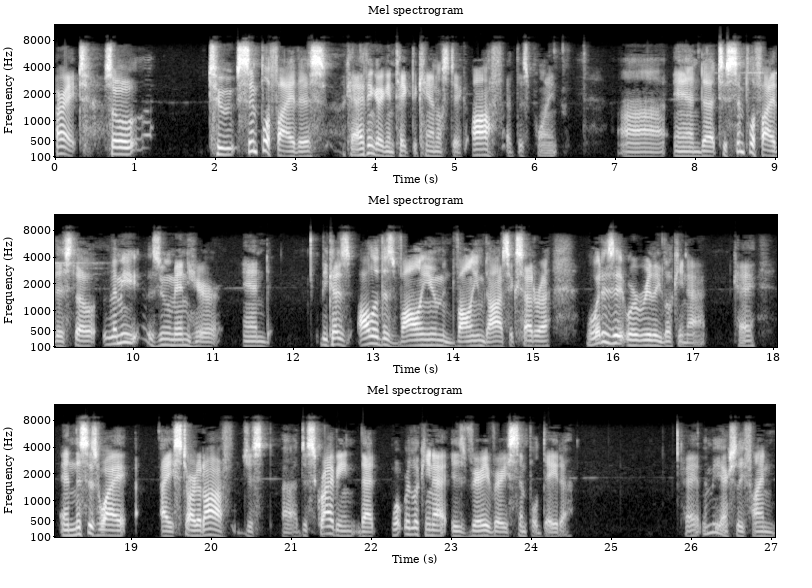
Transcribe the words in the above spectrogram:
All right, so to simplify this, okay, I think I can take the candlestick off at this point. Uh, and uh, to simplify this though, let me zoom in here and because all of this volume and volume dots, etc., what is it we're really looking at, okay? And this is why I started off just uh, describing that what we're looking at is very, very simple data. Okay, let me actually find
